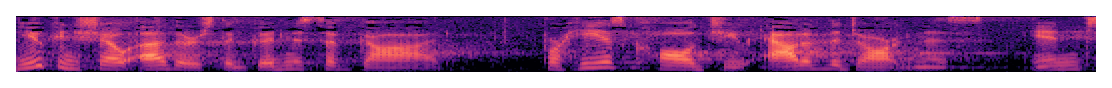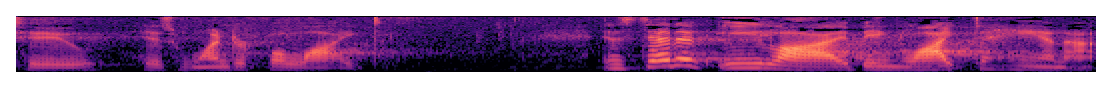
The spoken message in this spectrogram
you can show others the goodness of God, for He has called you out of the darkness into His wonderful light. Instead of Eli being light to Hannah,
